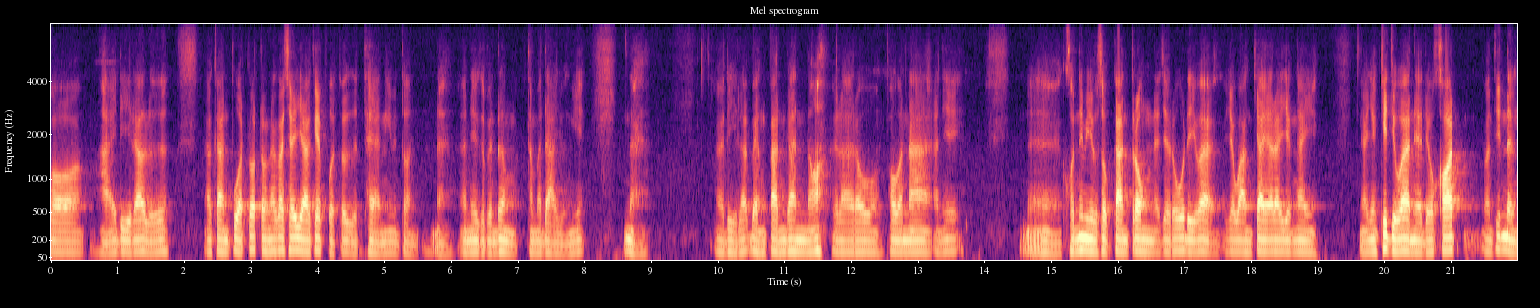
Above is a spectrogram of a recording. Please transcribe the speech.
พอหายดีแล้วหรืออาการปวดลดลงแล้วก็ใช้ยาแก้ปวดตัวอื่นแทนนี้เป็นต้นนะอันนี้ก็เป็นเรื่องธรรมดาอยู่อย่างนี้นะ ดีแล้วแบ่งปันกันเนาะเวลาเราภาวนา อันนี้คนที่มีประสบการณ์ตรงเนี่ยจะรู้ดีว่าจะวางใจอะไรยังไงนะยังคิดอยู่ว่าเนี่ยเดี๋ยวคอร์สวันที่หนึ่ง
